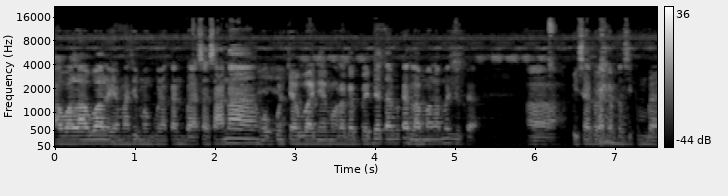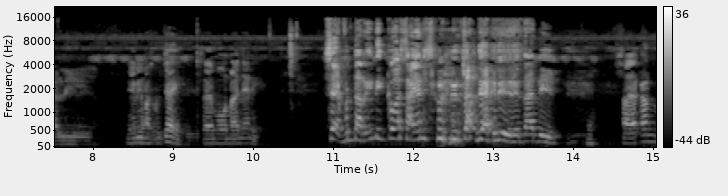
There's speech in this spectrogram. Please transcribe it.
awal-awal ya masih menggunakan bahasa sana maupun Jawanya emang rada beda tapi kan lama-lama juga uh, bisa beradaptasi kembali. Ini Mas Kucai saya mau nanya nih. Saya bentar ini kok saya disuruh ditanya ini dari tadi? Saya kan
